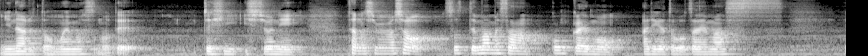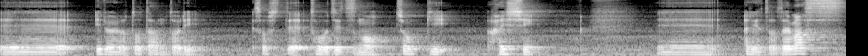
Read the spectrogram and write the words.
になると思いますのでぜひ一緒に楽しみましょう。そして豆さん今回もありがとうございます。えー、いろいろと段取りそして当日の長期配信。えー、ありがとうございます。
